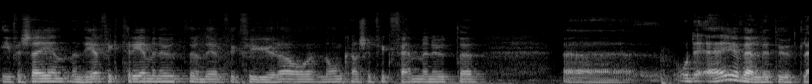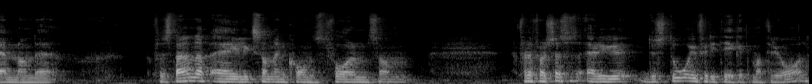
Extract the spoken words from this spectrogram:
i och för sig en, del fick tre minuter, en del fick fyra och någon kanske fick fem minuter. Och det är ju väldigt utlämnande. För stand-up är ju liksom en konstform som... För det första så är det ju, du står ju för ditt eget material.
